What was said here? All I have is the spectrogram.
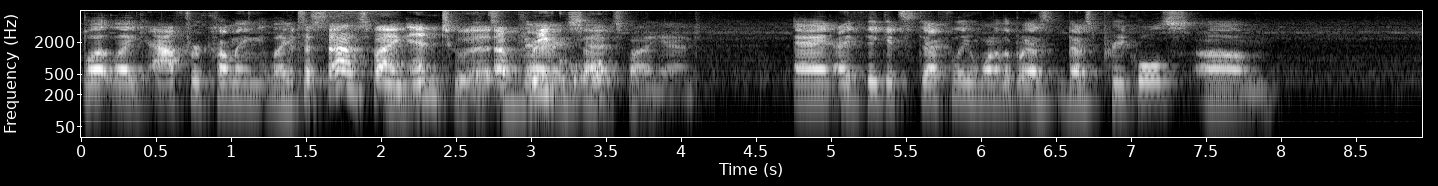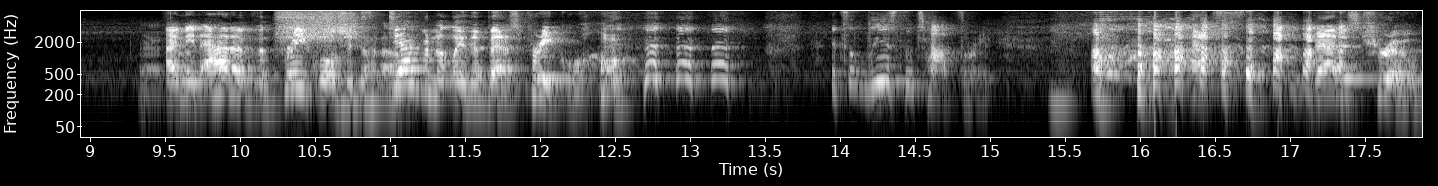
but like after coming like It's a satisfying end to it. it's a a very prequel. satisfying end. And I think it's definitely one of the best best prequels. Um, I mean, out of the prequels, it's up. definitely the best prequel. it's at least the top three. that is true.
